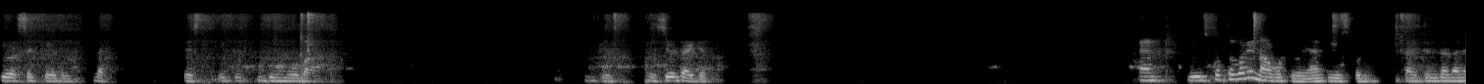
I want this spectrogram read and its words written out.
কিওয়ার্ড সেট করে দিই দেখ বেস্ট ইউটিউব ডু মোবা এসিও টাইটেল অ্যান্ড ইউজ করতে পারি, নাও করতে পারি অ্যান্ড ইউজ করি। টাইটেলটা জানে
